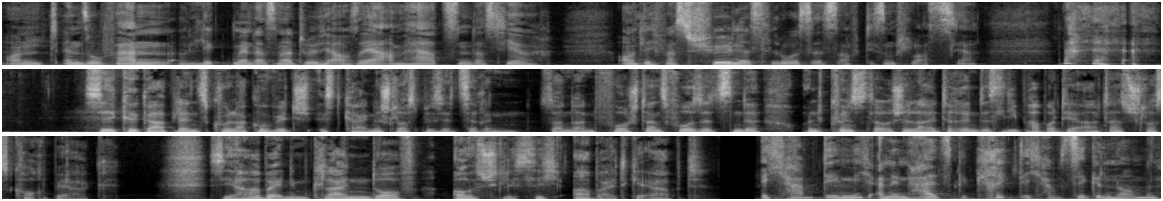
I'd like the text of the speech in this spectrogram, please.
Und insofern liegt mir das natürlich auch sehr am Herzen, dass hier ordentlich was Schönes los ist auf diesem Schloss, ja. Silke Gablenz-Kolakowitsch ist keine Schlossbesitzerin, sondern Vorstandsvorsitzende und künstlerische Leiterin des Liebhabertheaters Schloss Kochberg. Sie habe in dem kleinen Dorf ausschließlich Arbeit geerbt. Ich habe die nicht an den Hals gekriegt, ich habe sie genommen.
